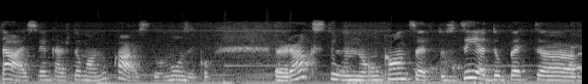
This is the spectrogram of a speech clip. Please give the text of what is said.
tā. es vienkārši domāju, nu, kā es to mūziku eh, rakstu un, un koncertus dziedu, bet uh,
